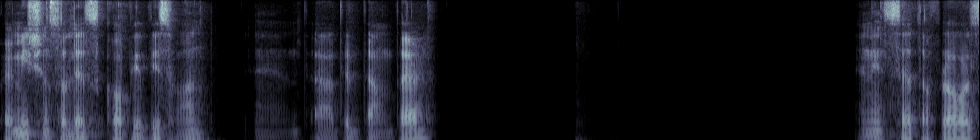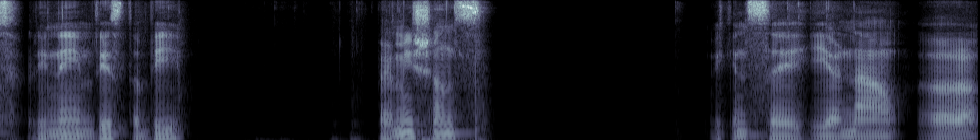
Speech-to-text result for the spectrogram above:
permission. So let's copy this one and add it down there and instead of roles rename this to be permissions. We can say here now uh,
